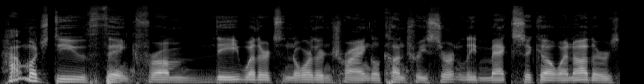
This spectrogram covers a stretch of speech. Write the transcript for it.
How much do you think from the whether it's the Northern Triangle countries, certainly Mexico and others,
